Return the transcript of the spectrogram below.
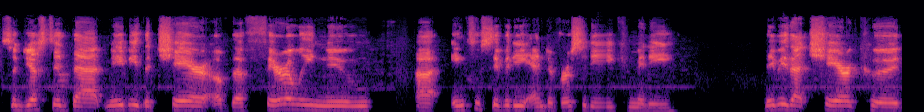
suggested that maybe the chair of the fairly new uh, Inclusivity and Diversity Committee, maybe that chair could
